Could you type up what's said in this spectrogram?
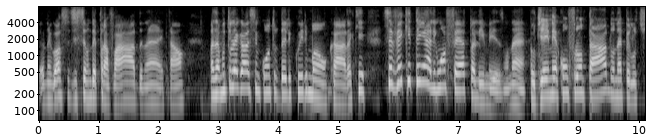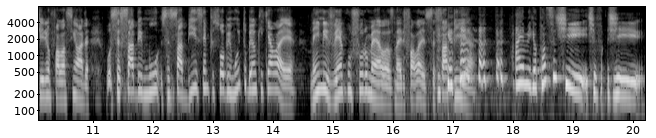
É o negócio de ser um depravado, né, e tal. Mas é muito legal esse encontro dele com o irmão, cara. Que você vê que tem ali um afeto ali mesmo, né? O Jamie é confrontado, né, pelo Tyrion, fala assim, olha, você sabe, você sabia e sempre soube muito bem o que, que ela é nem me venha com churumelas, né? Ele fala isso, você sabia. Ai, amiga, posso te, te, te,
